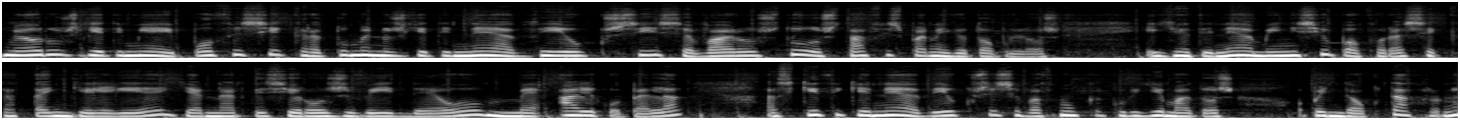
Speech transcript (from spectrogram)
με όρους για τη μία υπόθεση, κρατούμενος για τη νέα δίωξη σε βάρος του ο Στάφη Παναγιοτόπουλος. Για τη νέα μήνυση που αφορά σε καταγγελία για ανάρτηση ροζ βίντεο με άλλη κοπέλα, ασκήθηκε νέα δίωξη σε βαθμό κακουργήματος. Ο 58χρονο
